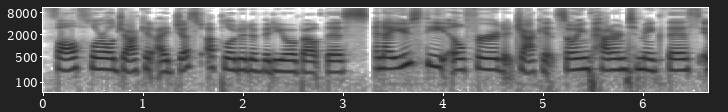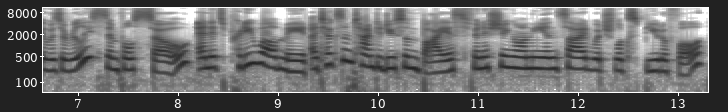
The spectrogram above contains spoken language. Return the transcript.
fall floral jacket. I just uploaded a video about this and I used the Ilford jacket sewing pattern to make this. It was a really simple sew and it's pretty well made. I took some time to do some bias finishing on the inside, which looks beautiful.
